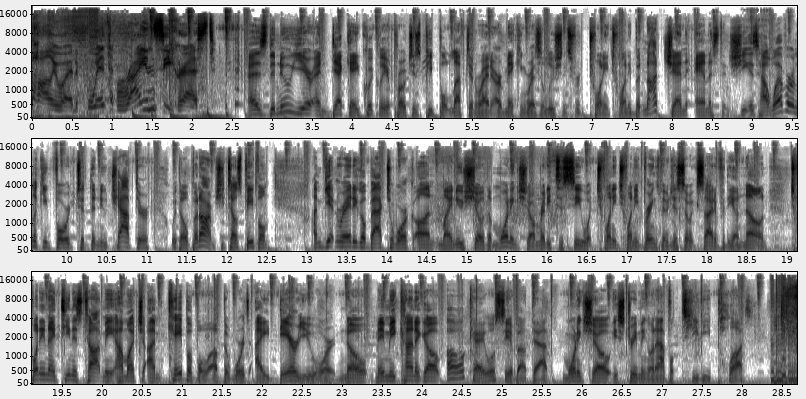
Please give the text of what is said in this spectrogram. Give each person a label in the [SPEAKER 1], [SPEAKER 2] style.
[SPEAKER 1] Hollywood with Ryan Seacrest.
[SPEAKER 2] As the new year and decade quickly approaches, people left and right are making resolutions for 2020, but not Jen Aniston. She is, however, looking forward to the new chapter with open arms. She tells people, I'm getting ready to go back to work on my new show, The Morning Show. I'm ready to see what 2020 brings me. I'm just so excited for the unknown. 2019 has taught me how much I'm capable of. The words I dare you or no made me kind of go, oh, okay, we'll see about that. Morning Show is streaming on Apple TV Plus.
